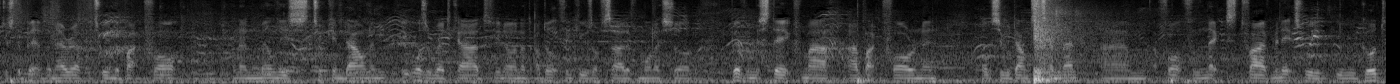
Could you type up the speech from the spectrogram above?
just a bit of an error between the back four and then Milnes took him down and it was a red card you know and I, don't think he was offside if I'm so a bit of a mistake from our, our back four and then obviously we're down to 10 men. Um, I thought for the next five minutes we, we were good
